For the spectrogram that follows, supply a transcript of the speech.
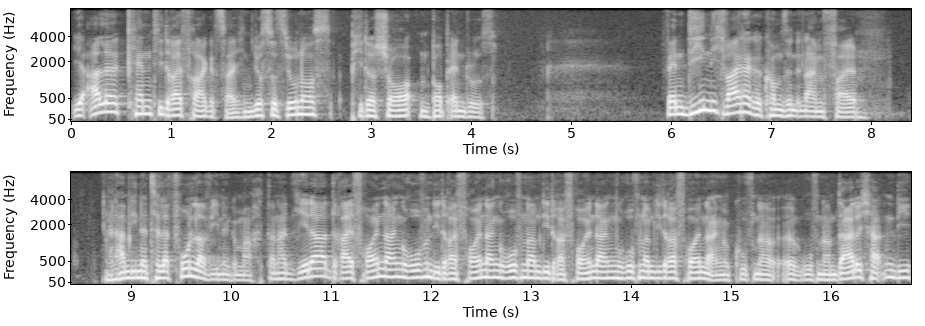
Ihr alle kennt die drei Fragezeichen: Justus Jonas, Peter Shaw und Bob Andrews. Wenn die nicht weitergekommen sind in einem Fall, dann haben die eine Telefonlawine gemacht. Dann hat jeder drei Freunde angerufen, die drei Freunde angerufen haben, die drei Freunde angerufen haben, die drei Freunde angerufen äh, haben. Dadurch hatten die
